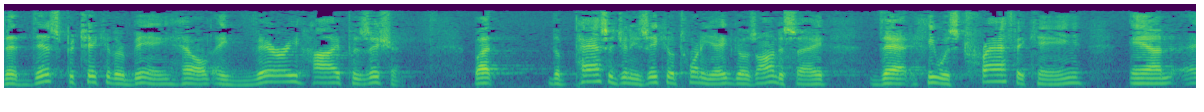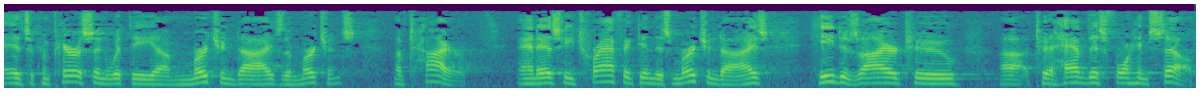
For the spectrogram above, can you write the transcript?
that this particular being held a very high position. But the passage in Ezekiel 28 goes on to say that he was trafficking, and it's a comparison with the uh, merchandise, the merchants of Tyre. And as he trafficked in this merchandise, he desired to, uh, to have this for himself.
